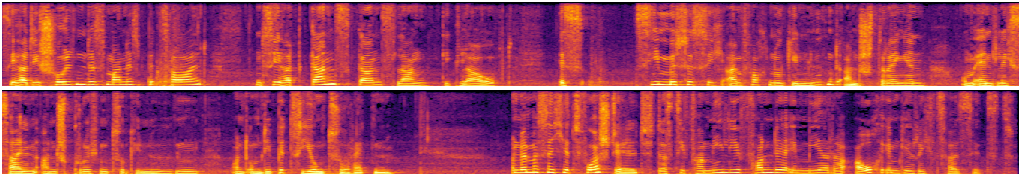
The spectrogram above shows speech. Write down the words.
Sie hat die Schulden des Mannes bezahlt und sie hat ganz, ganz lang geglaubt, es, sie müsse sich einfach nur genügend anstrengen, um endlich seinen Ansprüchen zu genügen und um die Beziehung zu retten. Und wenn man sich jetzt vorstellt, dass die Familie von der Emira auch im Gerichtssaal sitzt,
